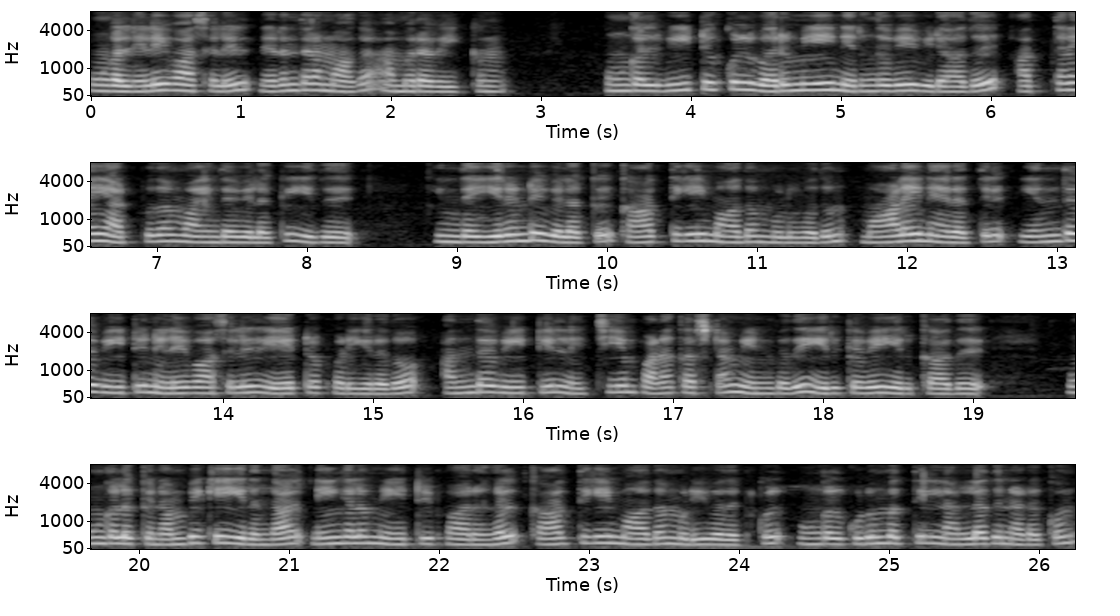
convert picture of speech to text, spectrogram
உங்கள் நிலைவாசலில் நிரந்தரமாக அமர வைக்கும். உங்கள் வீட்டுக்குள் வறுமையை நெருங்கவே விடாது. அத்தனை அற்புதம் வாய்ந்த விளக்கு இது. இந்த இரண்டு விளக்கு கார்த்திகை மாதம் முழுவதும் மாலை நேரத்தில் எந்த வீட்டு நிலைவாசலில் ஏற்றப்படுகிறதோ அந்த வீட்டில் நிச்சயம் பண கஷ்டம் என்பது இருக்கவே இருக்காது. உங்களுக்கு நம்பிக்கை இருந்தால் நீங்களும் ஏற்றி பாருங்கள். கார்த்திகை மாதம் முடிவதற்குள் உங்கள் குடும்பத்தில் நல்லது நடக்கும்.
